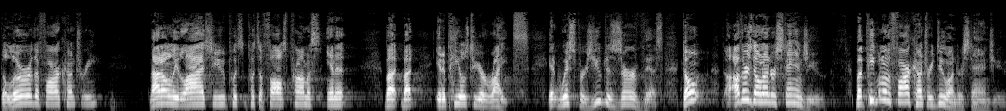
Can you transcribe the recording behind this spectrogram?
The lure of the far country not only lies to you, puts, puts a false promise in it, but, but it appeals to your rights. It whispers, you deserve this. Don't, others don't understand you, but people in the far country do understand you.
